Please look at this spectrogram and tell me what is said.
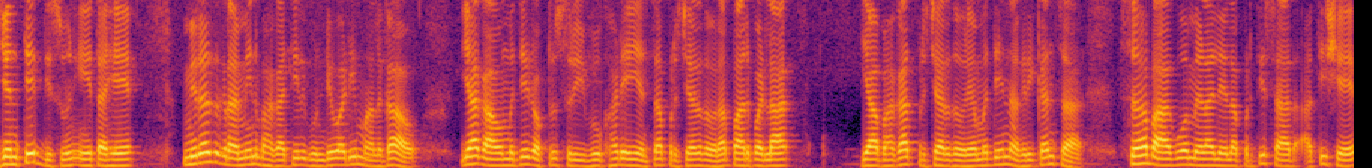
जनतेत दिसून येत आहे. मिरज ग्रामीण भागातील गुंडेवाडी मालगाव या गावामध्ये डॉक्टर सुरेशभाऊ खाडे यांचा प्रचार दौरा पार पडला. या भागात प्रचार दौऱ्यामध्ये नागरिकांचा सहभाग व मिळालेला प्रतिसाद अतिशय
